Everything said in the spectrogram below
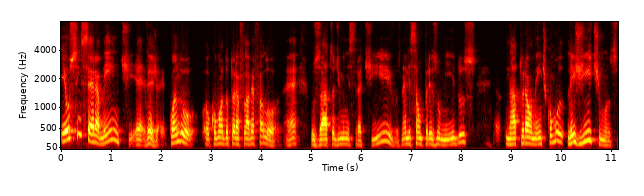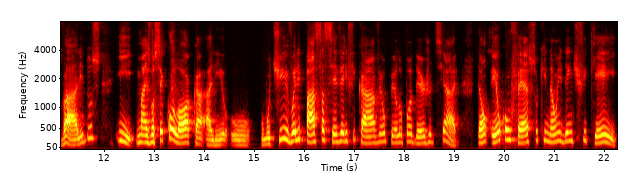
Eu, sinceramente, é, veja, quando, como a doutora Flávia falou, é, os atos administrativos, né, eles são presumidos naturalmente como legítimos, válidos, e mas você coloca ali o, o motivo, ele passa a ser verificável pelo Poder Judiciário. Então, eu confesso que não identifiquei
